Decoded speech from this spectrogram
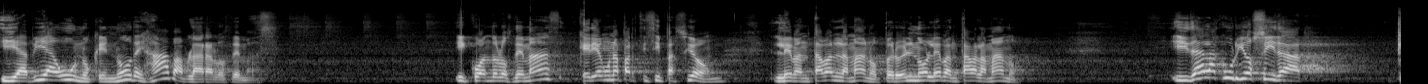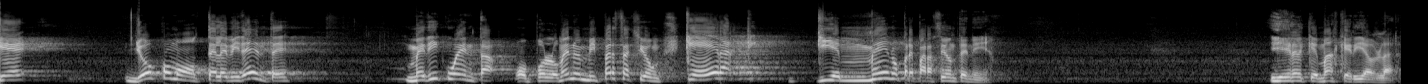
y había uno que no dejaba hablar a los demás. Y cuando los demás querían una participación, levantaban la mano, pero él no levantaba la mano. Y da la curiosidad que yo como televidente me di cuenta, o por lo menos en mi percepción, que era quien menos preparación tenía. Y era el que más quería hablar.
